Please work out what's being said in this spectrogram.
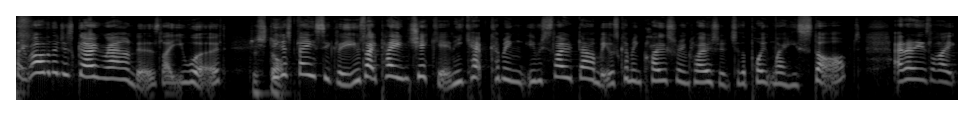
Like rather than just going round us like you would, Just he just basically he was like playing chicken. He kept coming. He was slowed down, but he was coming closer and closer to the point where he stopped. And then he's like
